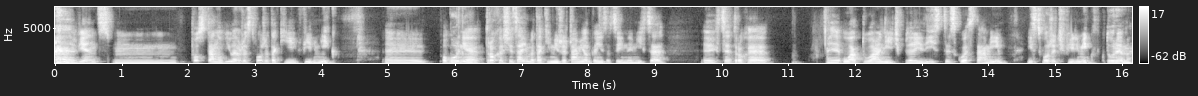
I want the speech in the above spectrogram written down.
Więc mm, postanowiłem, że stworzę taki filmik. Yy, ogólnie trochę się zajmę takimi rzeczami organizacyjnymi. Chcę, yy, chcę trochę yy, uaktualnić playlisty z questami i stworzyć filmik, w którym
